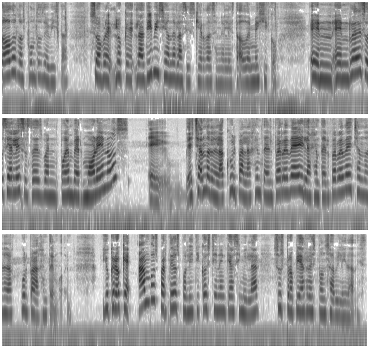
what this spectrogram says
todos los puntos de vista sobre lo que la división de las izquierdas en el Estado de México. En, en redes sociales ustedes pueden ver morenos eh, echándole la culpa a la gente del PRD y la gente del PRD echándole la culpa a la gente de Modem. Yo creo que ambos partidos políticos tienen que asimilar sus propias responsabilidades.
